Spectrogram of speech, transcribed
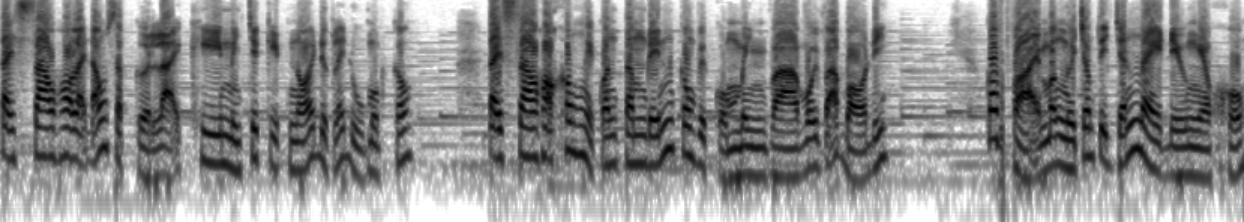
Tại sao họ lại đóng sập cửa lại khi mình chưa kịp nói được lấy đủ một câu? Tại sao họ không hề quan tâm đến công việc của mình và vội vã bỏ đi? Có phải mọi người trong thị trấn này đều nghèo khổ?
